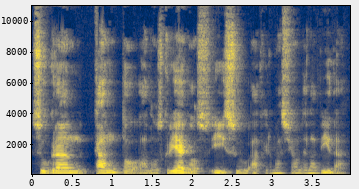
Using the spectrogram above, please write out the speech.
su gran canto a los griegos y su afirmación de la vida.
